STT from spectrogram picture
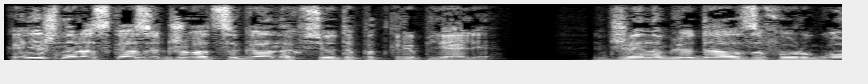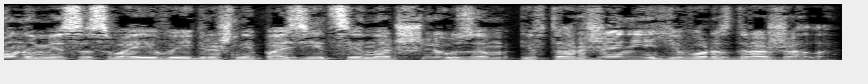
Конечно, рассказы Джо о цыганах все это подкрепляли. Джей наблюдал за фургонами со своей выигрышной позиции над шлюзом, и вторжение его раздражало.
